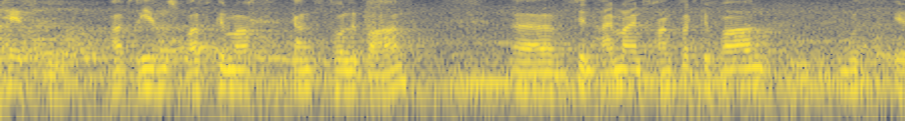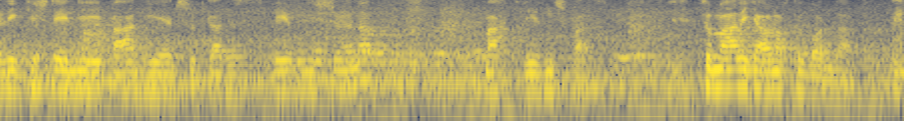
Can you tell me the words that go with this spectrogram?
testen. Hat riesen Spaß gemacht, ganz tolle Bahn. Äh, sind einmal in Frankfurt gefahren. Muss ehrlich gestehen, die Bahn hier in Stuttgart ist wesentlich schöner. Macht riesen Spaß. Zumal ich auch noch gewonnen habe.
